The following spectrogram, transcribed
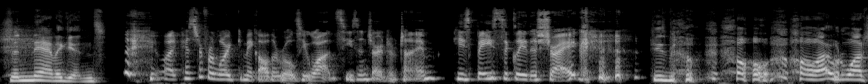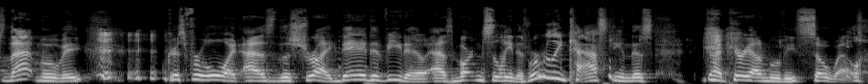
Shenanigans. Like Christopher Lloyd can make all the rules he wants. He's in charge of time. He's basically the Shrike. He's oh oh I would watch that movie. Christopher Lloyd as the Shrike, Danny DeVito as Martin Silenus. We're really casting this Hyperion movie so well.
